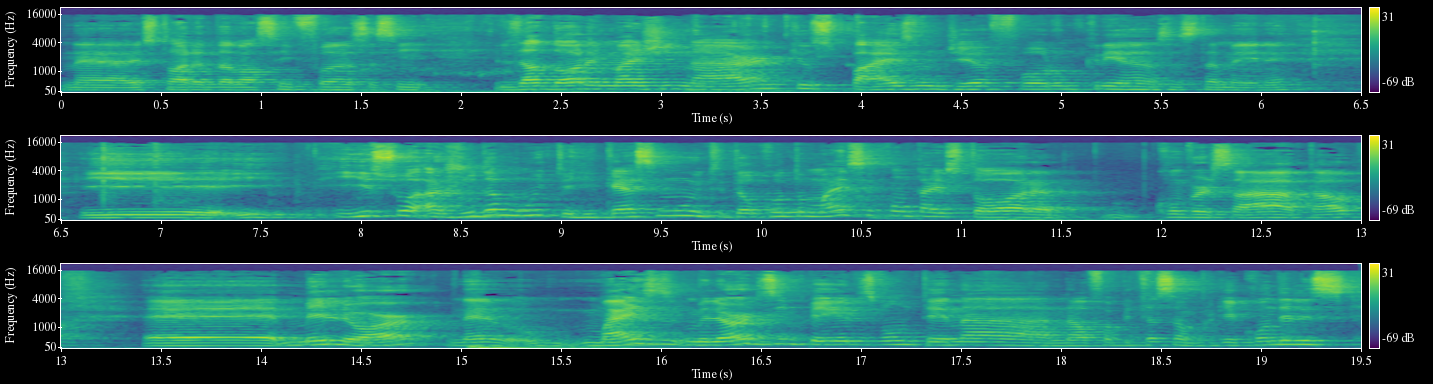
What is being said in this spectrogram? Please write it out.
né, a história da nossa infância, assim, eles adoram imaginar que os pais um dia foram crianças também, né, e, e, e isso ajuda muito, enriquece muito, então quanto mais você contar a história, conversar tal, é, melhor, né, mais melhor desempenho eles vão ter na, na alfabetização, porque quando eles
